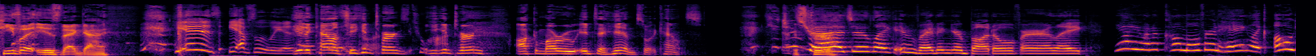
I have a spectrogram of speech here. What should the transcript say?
Kiba is that guy. He is. He absolutely is. It counts. He can turn. He can turn Akamaru into him, so it counts. Can you It's just true. imagine like inviting your butt over, like, yeah, you wanna come over and hang? Like, oh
